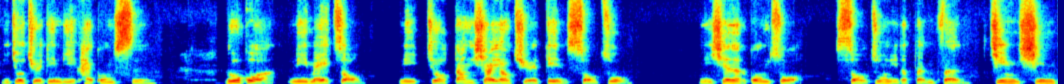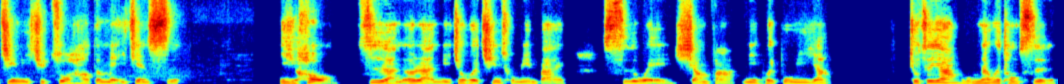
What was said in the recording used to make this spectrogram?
你就决定离开公司；如果你没种，你就当下要决定守住你现在的工作，守住你的本分，尽心尽力去做好的每一件事。以后自然而然，你就会清楚明白，思维想法你会不一样。就这样，我们那位同事。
